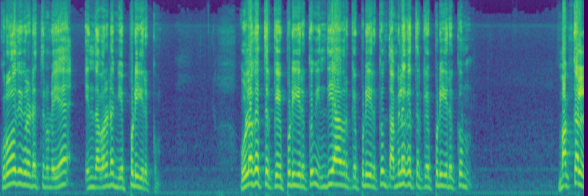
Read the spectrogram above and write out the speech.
குரோதி வருடத்தினுடைய இந்த வருடம் எப்படி இருக்கும்? உலகத்திற்கு எப்படி இருக்கும்? இந்தியாவிற்கு எப்படி இருக்கும்? தமிழகத்திற்கு எப்படி இருக்கும்? மக்கள்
